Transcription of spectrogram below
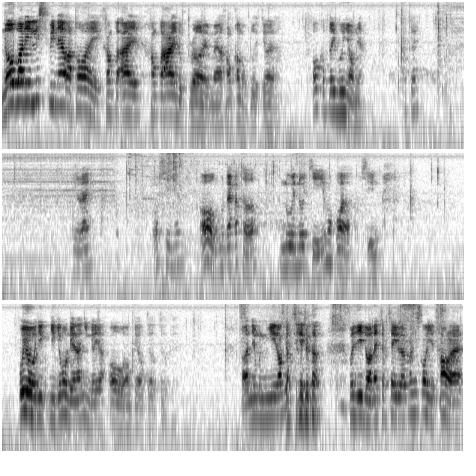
Nobody list me à thôi không có ai không có ai được rời mà không có một người chơi à. Ô công ty vui nhộn nha ok. Gì đây. What's she ô Oh, người ta cắt thở. Nuôi nuôi chỉ một coi à xịn ui ui nhìn nhìn cái màu đen đó nhìn vậy á. Oh ok ok ok ok. Ờ nhưng mình nghi nó trong xe luôn mình gì đồ này trong xe luôn có cái con gì to ra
